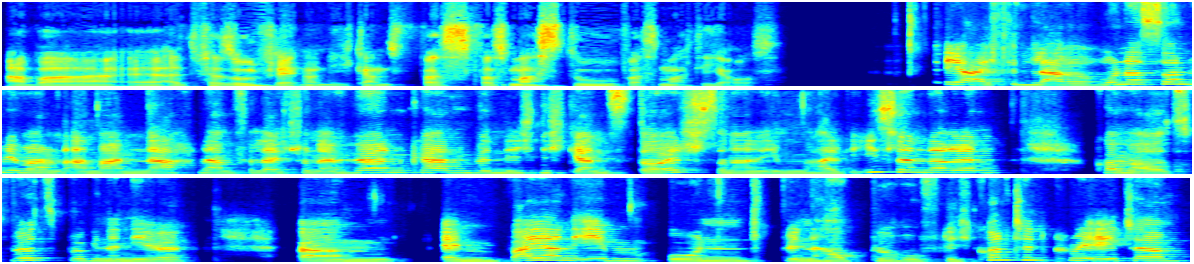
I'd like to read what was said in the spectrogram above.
aber äh, als Person vielleicht noch nicht ganz. Was, was machst du, was macht dich aus? Ja, ich bin Lara Runasson, wie man an meinem Nachnamen vielleicht schon erhören kann, bin ich nicht ganz deutsch, sondern eben halbe Isländerin, komme aus Würzburg in der Nähe ähm, in Bayern eben und bin hauptberuflich Content Creator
